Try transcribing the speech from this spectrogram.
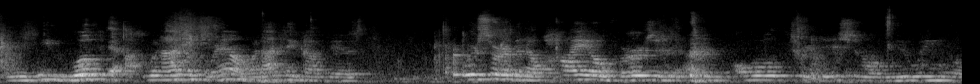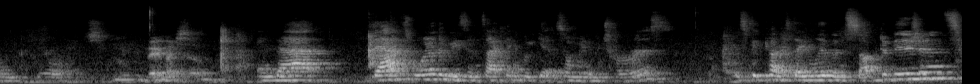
I mean, we look at, when I look around, what I think of is, we're sort of an Ohio version of an old traditional New England village. Very much so. And that, that's one of the reasons I think we get so many tourists. It's because they live in subdivisions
